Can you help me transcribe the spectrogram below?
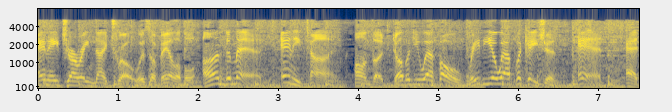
NHRA Nitro is available on demand anytime on the WFO radio application and at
